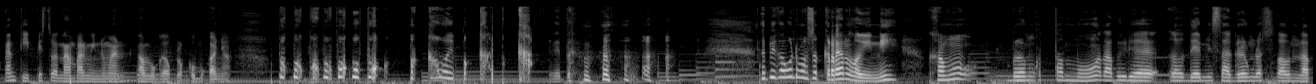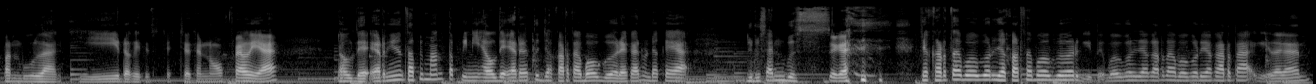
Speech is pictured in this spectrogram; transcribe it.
kan tipis tuh nampan minuman. Kamu gaplok ke mukanya. Pok pok pok pok pok pok pok. Peka woi peka peka gitu. Tapi kamu udah masuk keren loh ini. Kamu belum ketemu tapi udah lo DM Instagram udah setahun 8 bulan. Ih udah kayak cerita novel ya LDR-nya tapi mantep ini. LDR-nya tuh Jakarta Bogor ya kan? Udah kayak jurusan bus ya kan? Jakarta Bogor Jakarta Bogor gitu. Bogor Jakarta Bogor Jakarta gitu kan?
